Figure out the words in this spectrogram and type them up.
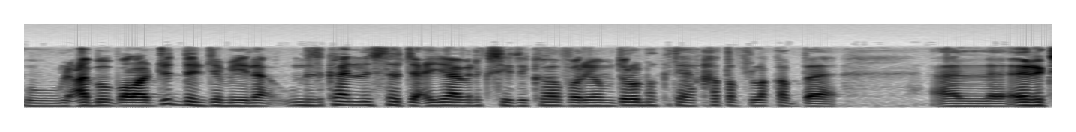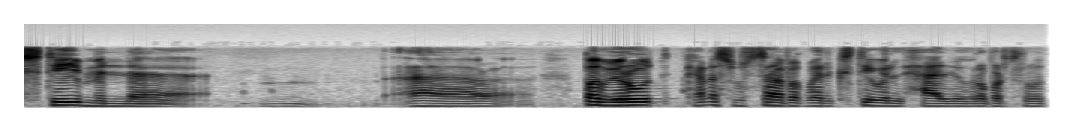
ولعب مباراة جدا جميلة. وكان نسترجع أيام NXT TakeOver يوم درو ماكنتاير خطف لقب ال NXT من آه، بوبي رود. كان اسمه السابق ب NXT والحالي روبرت رود.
